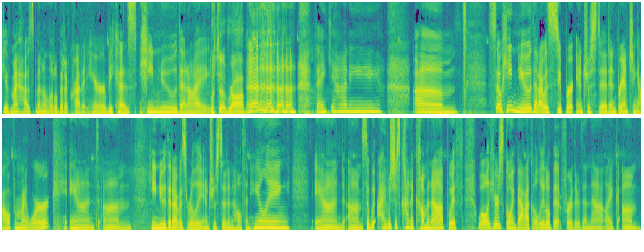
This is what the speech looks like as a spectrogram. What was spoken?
give my husband a little bit of credit here because he knew that I. What's up, Rob? Thank you, honey. Um, so he knew that I was super interested in branching out from my work, and um, he knew that I was really interested in health and healing and um, so we, I was just kind of coming up with, well, here's going back a little bit further than that. Like, um,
